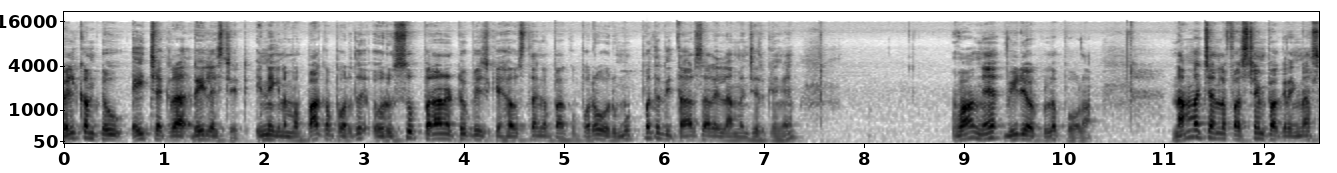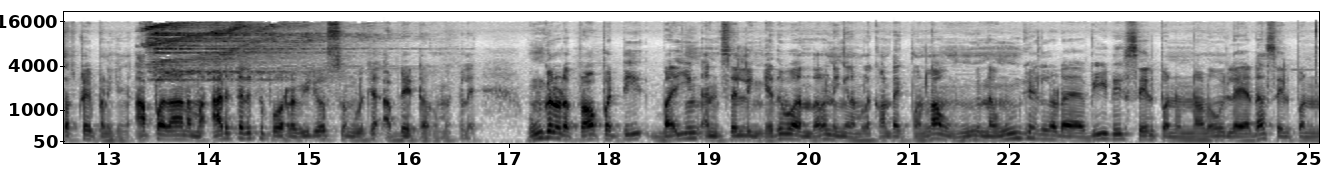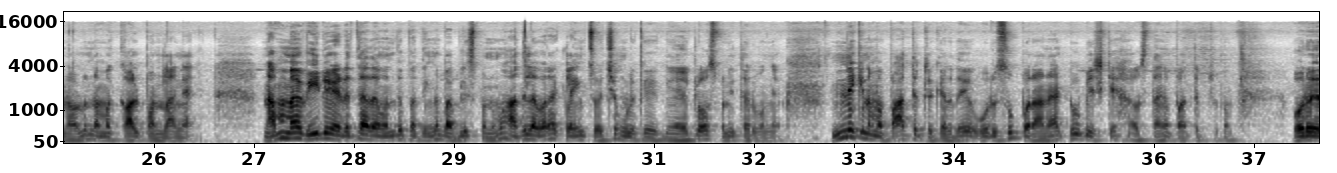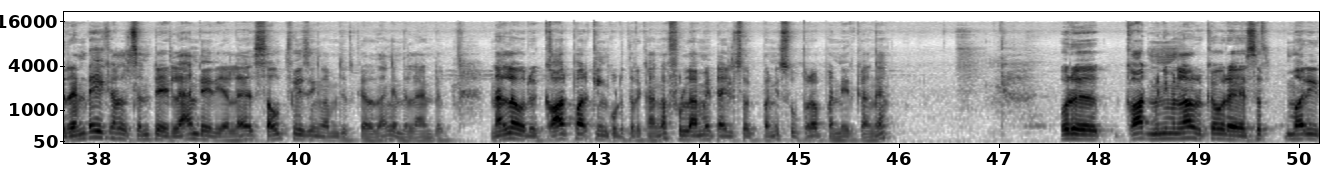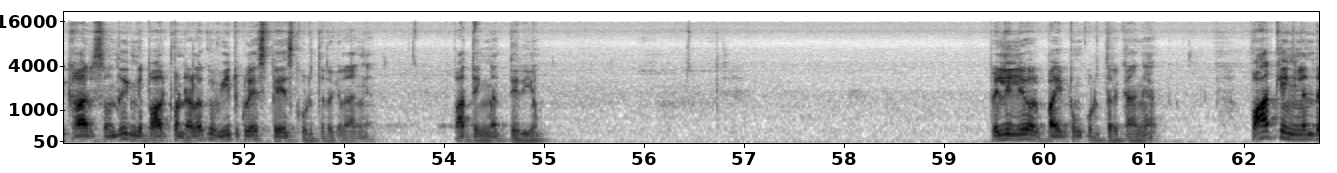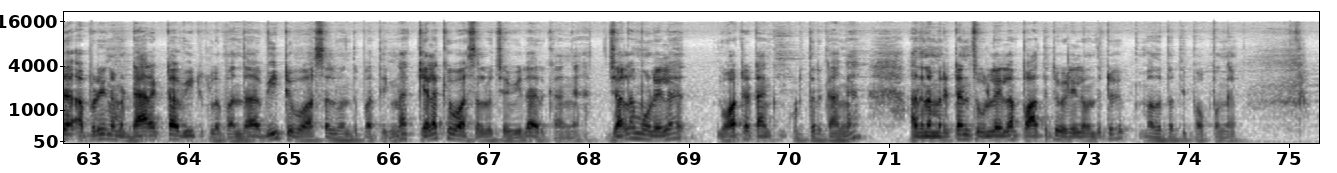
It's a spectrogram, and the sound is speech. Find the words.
Welcome to eight Chakra real estate இன்றைக்கி நம்ம பார்க்க போகிறது ஒரு சூப்பரான டூ பிஹெச்கே ஹவுஸ் தாங்க பார்க்க போகிறோம் ஒரு முப்பத்தடி தார் சாலையில் அமைஞ்சிருக்குங்க. வாங்க வீடியோக்குள்ளே போகலாம் நம்ம சேனலை ஃபஸ்ட் டைம் பார்க்குறீங்கன்னா சப்ஸ்கிரைப் பண்ணிக்கோங்க. அப்போ தான் நம்ம அடுத்தடுத்து போடுற வீடியோஸ் உங்களுக்கு அப்டேட் ஆகும் மக்களே. உங்களோட ப்ராப்பர்ட்டி பையிங் அண்ட் செல்லிங் எதுவாக இருந்தாலும் நீங்கள் நம்மளை காண்டாக்ட் பண்ணலாம். உங்கள் உங்களோட வீடு சேல் பண்ணணுன்னாலும் இல்லை இடம் சேல் பண்ணணுனாலும் நம்ம கால் பண்ணலாங்க. நம்ம வீடியோ எடுத்து அதை வந்து பார்த்திங்கன்னா பப்ளிஷ் பண்ணுவோம். அதில் வர கிளைண்ட்ஸ் வச்சு உங்களுக்கு க்ளோஸ் பண்ணி தருவோங்க. இன்றைக்கி நம்ம பார்த்துட்ருக்கிறது ஒரு சூப்பரான டூ பிஹெச்கே ஹவுஸ் தாங்க பார்த்துட்ருக்கோம் ஒரு ரெண்டே கால் சென்ட் லேண்ட் ஏரியாவில் சவுத் ஃபேஸிங்கில் அமைஞ்சிருக்கிறது தாங்க இந்த லேண்டு நல்ல ஒரு கார் பார்க்கிங் கொடுத்துருக்காங்க. ஃபுல்லாமே டைல்ஸ் ஒர்க் பண்ணி சூப்பராக பண்ணியிருக்காங்க. ஒரு கார் மினிமலாக இருக்க ஒரு ஸ்விஃப்ட் மாதிரி கார்ஸ் வந்து இங்கே பார்க் பண்ணுற அளவுக்கு வீட்டுக்குள்ளேயே ஸ்பேஸ் கொடுத்துருக்குறாங்க. பார்த்தீங்கன்னா தெரியும். வெளியிலேயே ஒரு பைப்பும் கொடுத்துருக்காங்க. பார்க்கிங்லேருந்து அப்படியே நம்ம டேரெக்டாக வீட்டுக்குள்ளே வந்தால் வீட்டு வாசல் வந்து பார்த்திங்கன்னா கிழக்கு வாசல் வச்ச வீடாக இருக்காங்க. ஜலமூலையில் வாட்டர் டேங்க்கும் கொடுத்துருக்காங்க. அது நம்ம ரிட்டர்ன்ஸ் உள்ளெல்லாம் பார்த்துட்டு வெளியில் வந்துட்டு அதை பற்றி பார்ப்போங்க.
